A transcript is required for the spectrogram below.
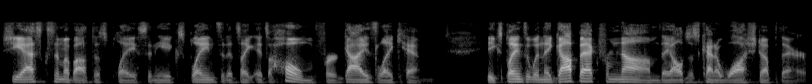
She asks him about this place, and he explains that it's like it's a home for guys like him. He explains that when they got back from Nam, they all just kind of washed up there.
